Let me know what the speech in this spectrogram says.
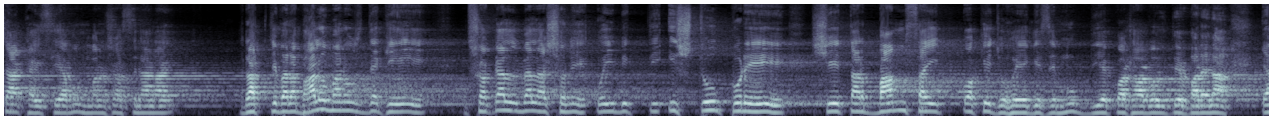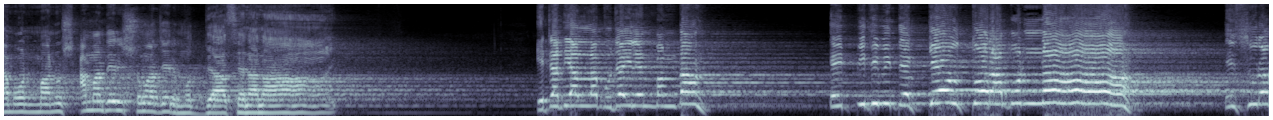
চা খাইছে, এমন মানুষ আছে না নাই? রাত্রিবেলা ভালো মানুষ দেখে সকালবেলা শোনে ওই ব্যক্তি স্ট্রোক করে, সে তার বাম সাইড অকেজ হয়ে গেছে, মুখ দিয়ে কথা বলতে পারে না। এমন মানুষ আমাদের সমাজের মধ্যে আছে না নাই? এটা দিয়ে আল্লাহ বুঝাইলেন, বান্দা, এই পৃথিবীতে কেউ তোর আপন না। এই সুরা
